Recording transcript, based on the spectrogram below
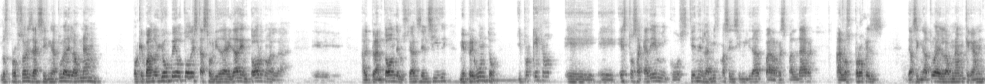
los profesores de asignatura de la UNAM, porque cuando yo veo toda esta solidaridad en torno a la, eh, al plantón de los estudiantes del CIDE, me pregunto, ¿y por qué no estos académicos tienen la misma sensibilidad para respaldar a los profes de asignatura de la UNAM que ganan,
